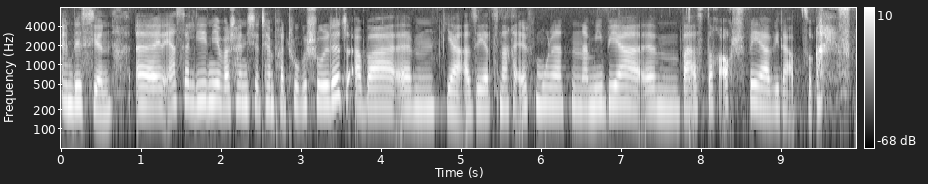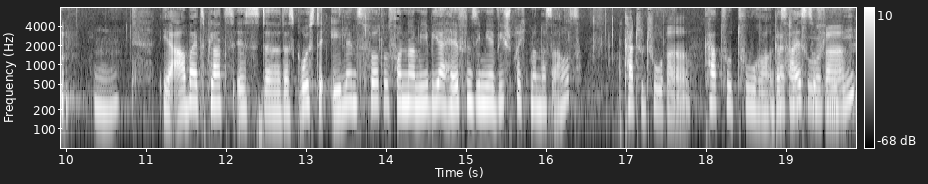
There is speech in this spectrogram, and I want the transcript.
Ein bisschen. Äh, in erster Linie wahrscheinlich der Temperatur geschuldet. Aber ähm, ja, also jetzt nach elf Monaten Namibia ähm, war es doch auch schwer, wieder abzureisen. Ihr Arbeitsplatz ist äh, das größte Elendsviertel von Namibia. Helfen Sie mir, wie spricht man das aus? Katutura. Katutura. Und das Katutura. heißt so viel wie?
